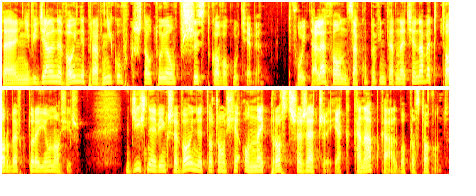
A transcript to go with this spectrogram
Te niewidzialne wojny prawników kształtują wszystko wokół ciebie. Twój telefon, zakupy w internecie, nawet torbę, w której ją nosisz. Dziś największe wojny toczą się o najprostsze rzeczy, jak kanapka albo prostokąt.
